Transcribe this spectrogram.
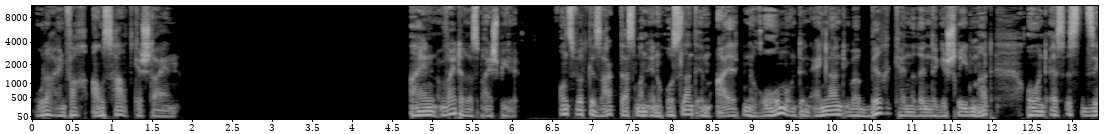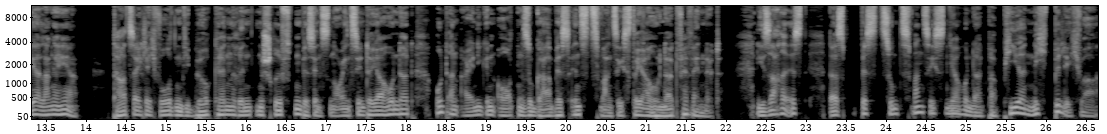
oder einfach aus Hartgestein. Ein weiteres Beispiel. Uns wird gesagt, dass man in Russland im alten Rom und in England über Birkenrinde geschrieben hat, und es ist sehr lange her. Tatsächlich wurden die Birkenrindenschriften bis ins 19. Jahrhundert und an einigen Orten sogar bis ins 20. Jahrhundert verwendet. Die Sache ist, dass bis zum 20. Jahrhundert Papier nicht billig war.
